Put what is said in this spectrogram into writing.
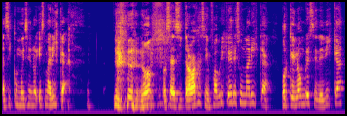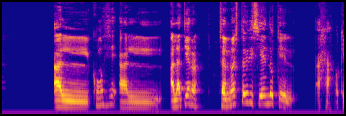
así, como dicen, ¿no? es marica. ¿No? O sea, si trabajas en fábrica eres un marica, porque el hombre se dedica al, ¿cómo se dice? Al, a la tierra. O sea, no estoy diciendo que el, ajá, ok.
